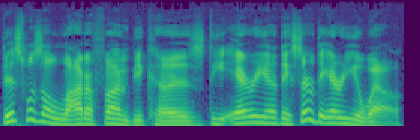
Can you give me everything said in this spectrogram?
This was a lot of fun because the area, they served the area well.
